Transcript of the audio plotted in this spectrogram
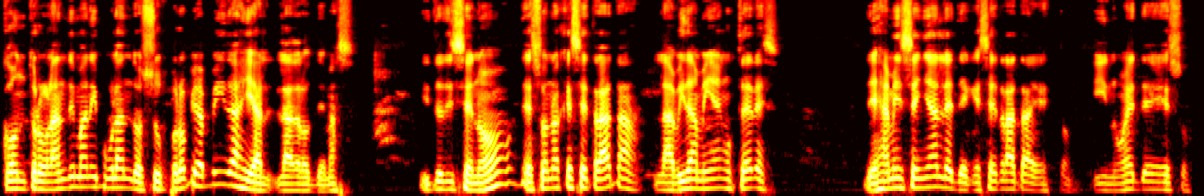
controlando y manipulando sus propias vidas y la de los demás. Y te dice, no, de eso no es que se trata la vida mía en ustedes. Déjame enseñarles de qué se trata esto. Y no es de eso.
